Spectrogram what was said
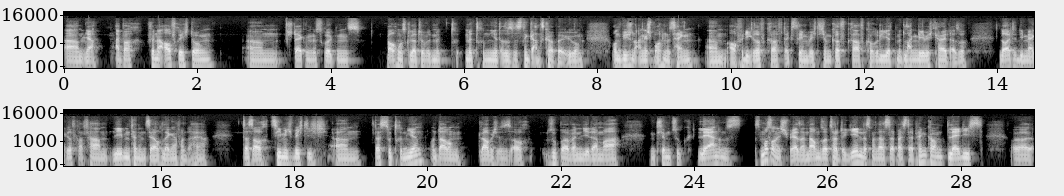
Ähm, ja, einfach für eine Aufrichtung, ähm, Stärkung des Rückens, Bauchmuskulatur wird mit, mit trainiert. Also es ist eine Ganzkörperübung. Und wie schon angesprochen, das Hängen ähm, auch für die Griffkraft extrem wichtig. Und Griffkraft korreliert mit Langlebigkeit. Also Leute, die mehr Griffkraft haben, leben tendenziell auch länger. Von daher das auch ziemlich wichtig, ähm, das zu trainieren. Und darum glaube ich, ist es auch super, wenn jeder mal einen Klimmzug lernt. Und es, es muss auch nicht schwer sein. Darum soll es heute gehen, dass man da Step by Step hinkommt. Ladies oder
